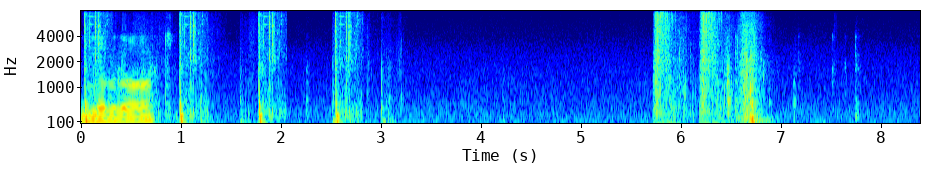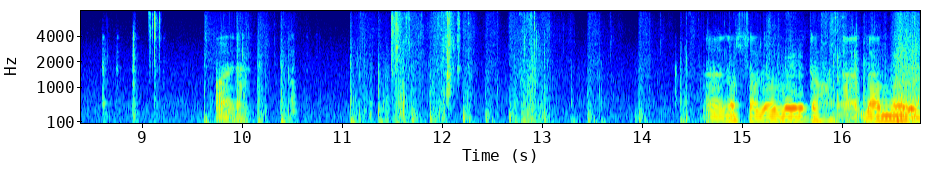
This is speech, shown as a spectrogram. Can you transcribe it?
Bunları da at. Aynen. Ee, nasıl ben böyle daha Ha, ben böyle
